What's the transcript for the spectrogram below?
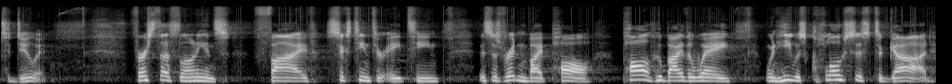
to do it? 1 Thessalonians 5 16 through 18. This is written by Paul. Paul, who, by the way, when he was closest to God,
